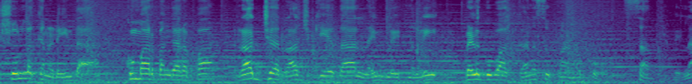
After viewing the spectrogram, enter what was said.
ಕ್ಷುಲ್ಲಕ ನಡೆಯಿಂದ ಕುಮಾರ್ ಬಂಗಾರಪ್ಪ ರಾಜ್ಯ ರಾಜಕೀಯದ ಲೈಮ್ಲೈಟ್ನಲ್ಲಿ ಬೆಳಗುವ ಕನಸು ಕಾಣೋಕ್ಕೂ ಸಾಧ್ಯವಿಲ್ಲ.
